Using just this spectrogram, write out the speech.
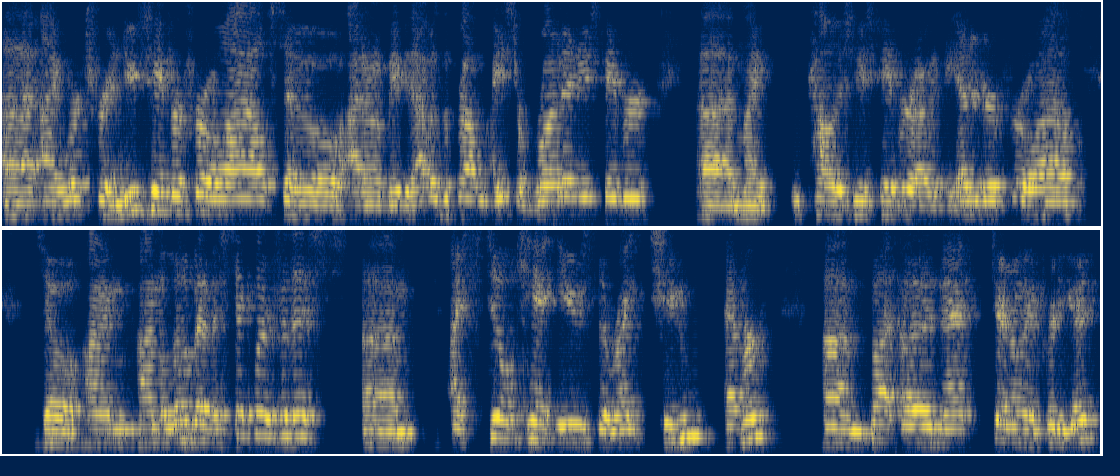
Uh, I worked for a newspaper for a while, so I don't know, maybe that was the problem. I used to run a newspaper, uh, my college newspaper. I was the editor for a while. So I'm, I'm a little bit of a stickler for this. Um, I still can't use the right to ever, um, but other than that, generally I'm pretty good.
